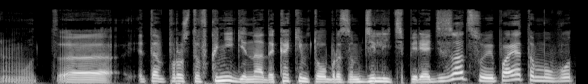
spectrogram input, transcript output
Вот. Э, это просто в книге надо каким-то образом делить периодизацию, и поэтому вот,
